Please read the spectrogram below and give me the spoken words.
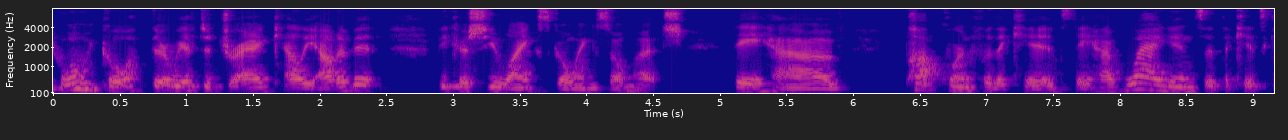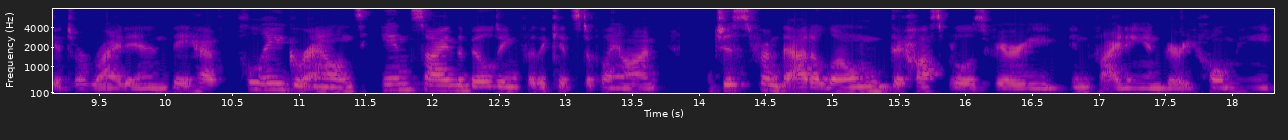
when we go up there, we have to drag Callie out of it because she likes going so much. They have popcorn for the kids. They have wagons that the kids get to ride in. They have playgrounds inside the building for the kids to play on. Just from that alone, the hospital is very inviting and very homey,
